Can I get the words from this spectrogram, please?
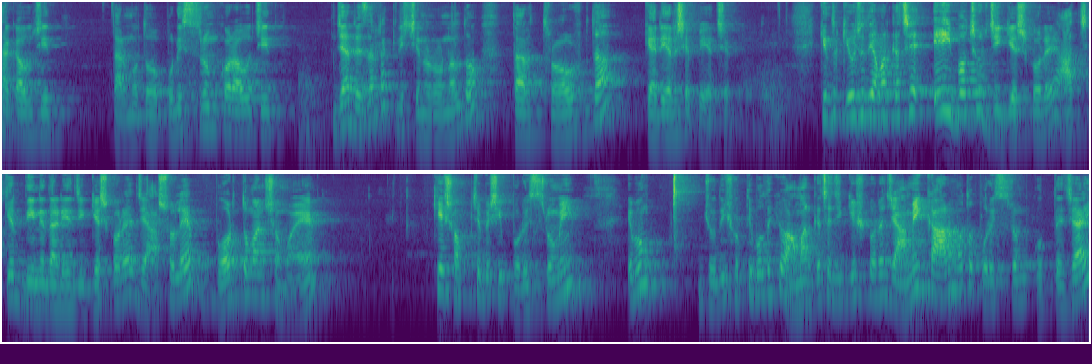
থাকা উচিত, তার মতো পরিশ্রম করা উচিত, যার রেজাল্টটা ক্রিশ্চিয়ানো রোনালদো তার থ্রু আউট দ্য ক্যারিয়ার সে পেয়েছে। কিন্তু কেউ যদি আমার কাছে এই বছর জিজ্ঞেস করে, আজকের দিনে দাঁড়িয়ে জিজ্ঞেস করে যে আসলে বর্তমান সময়ে কে সবচেয়ে বেশি পরিশ্রমী এবং যদি সত্যি বলতে কেউ আমার কাছে জিজ্ঞেস করে যে আমি কার মতো পরিশ্রম করতে চাই,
